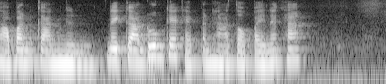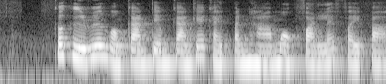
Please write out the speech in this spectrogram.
ถาบันการเงินในการร่วมแก้ไขปัญหาต่อไปนะคะ ก็คือเรื่องของการเตรียมการแก้ไขปัญหาหมอกฟันและไฟป่า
